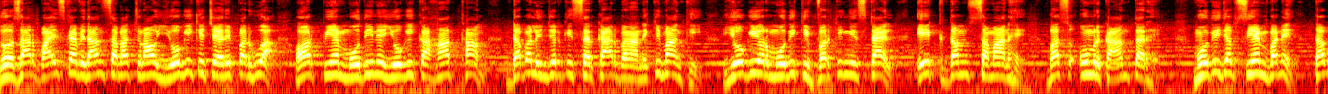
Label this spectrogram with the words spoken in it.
2022 का विधानसभा चुनाव योगी के चेहरे पर हुआ और पीएम मोदी ने योगी का हाथ थाम, डबल इंजन की सरकार बनाने की मांग की। योगी और मोदी की वर्किंग स्टाइल एकदम समान है, बस उम्र का अंतर है। मोदी जब सीएम बने, तब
